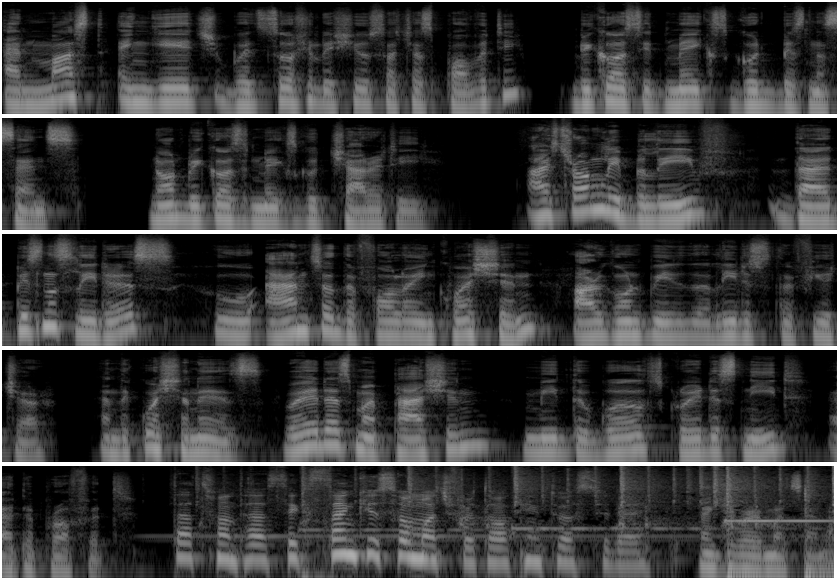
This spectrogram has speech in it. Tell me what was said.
and must engage with social issues such as poverty because it makes good business sense, not because it makes good charity. I strongly believe that business leaders who answer the following question are going to be the leaders of the future. And the question is where does my passion meet the world's greatest need at a profit? That's fantastic. Thank you so much for talking to us today. Thank you very much, Sana.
